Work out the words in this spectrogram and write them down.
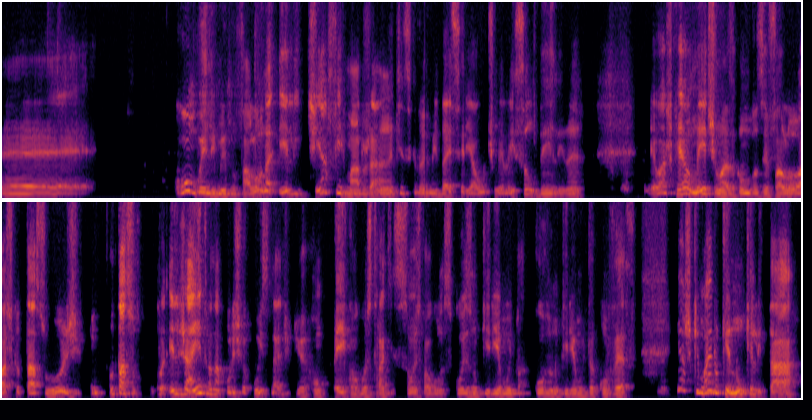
é, como ele mesmo falou, né? Ele tinha afirmado já antes que 2010 seria a última eleição dele, né? Eu acho que realmente, mas como você falou, acho que o Tasso hoje, o Tasso, ele já entra na política com isso, né, de, romper com algumas tradições, com algumas coisas, não queria muito acordo, não queria muita conversa. E acho que mais do que nunca ele está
